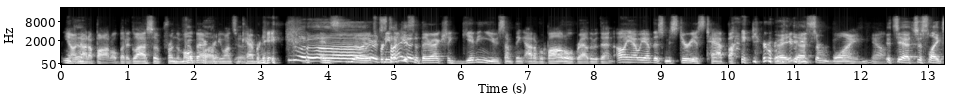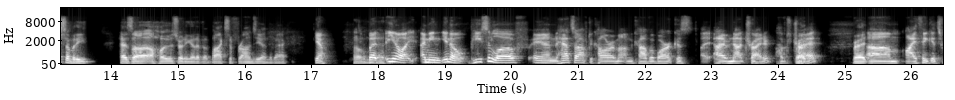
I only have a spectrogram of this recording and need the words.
you know, yeah. not a bottle, but a glass of from the Malbec or do you want some yeah. Cabernet? and so it's pretty nice in. that they're actually giving you something out of a bottle rather than, oh yeah, we have this mysterious tap behind you. We're right, giving yeah. you some wine. Yeah. It's yeah, it's just like somebody has a, a hose running out of a box of Franzia on the back. Yeah. Oh, but man. you know, I, I, mean, you know, peace and love, and hats off to Colorado Mountain Kava Bar because I, I, have not tried it. I'll have to try right. it. Right. Um, I think it's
